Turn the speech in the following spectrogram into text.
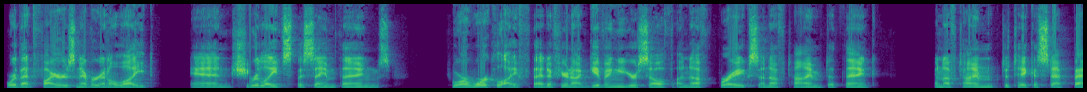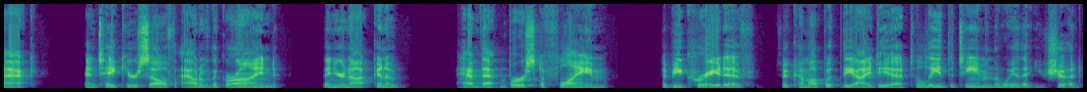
where that fire is never going to light. And she relates the same things to our work life that if you're not giving yourself enough breaks, enough time to think, enough time to take a step back and take yourself out of the grind, then you're not going to have that burst of flame to be creative, to come up with the idea, to lead the team in the way that you should.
